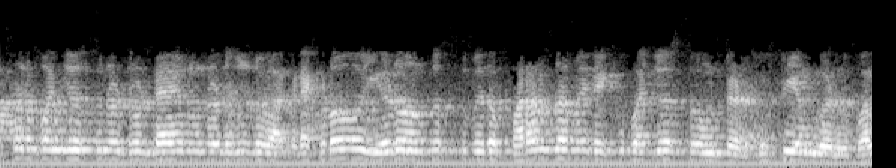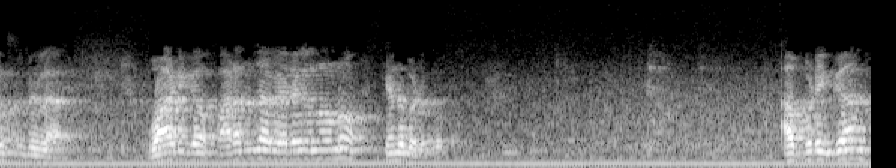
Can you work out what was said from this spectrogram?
అసలు పనిచేస్తున్నట్టు ఉంటాయి నువ్వు నడుచుంటు అక్కడెక్కడో ఏడో అంతస్తు మీద పరంజా మీద ఎక్కి పనిచేస్తూ ఉంటాడు ఫిఫ్టీ ఎం గడు పల్స్ ఇలా వాడికి ఆ పరంజా వెరగనను కింద పడిపోతాడు. అప్పుడు ఇంకా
